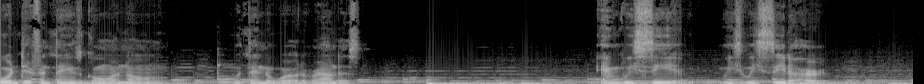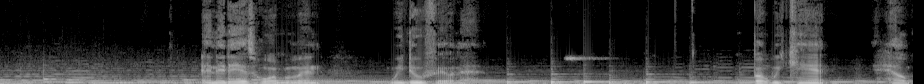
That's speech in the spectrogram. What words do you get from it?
for different things going on within the world around us. And we see it. We, we see the hurt. And it is horrible, and we do feel that. But we can't help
